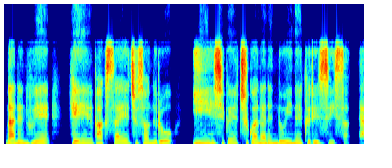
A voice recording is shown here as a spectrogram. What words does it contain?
나는 후에 게일 박사의 주선으로 이 예식을 주관하는 노인을 그릴 수 있었다.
